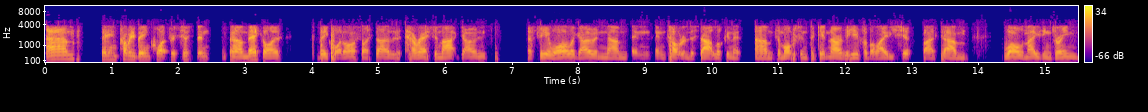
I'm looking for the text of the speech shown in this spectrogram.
Um, been probably been quite persistent. Um, that guy, to be quite honest, I started harassing Mark Jones a fair while ago and um, and and told him to start looking at um, some options to getting her over here for the ladyship. But um, while Amazing Dreams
